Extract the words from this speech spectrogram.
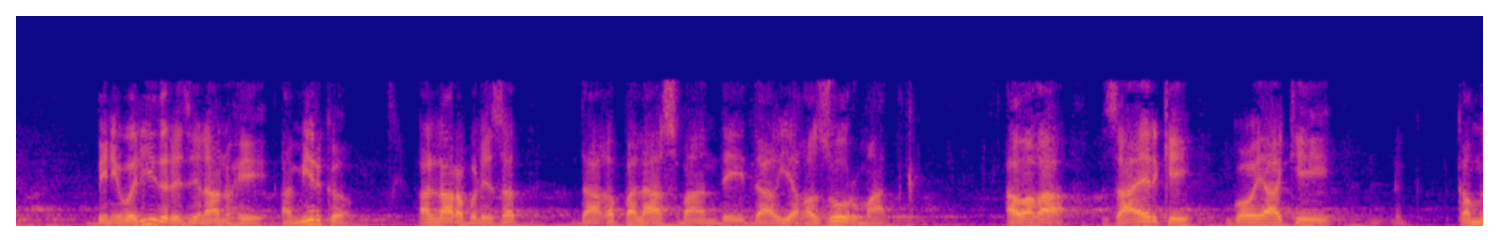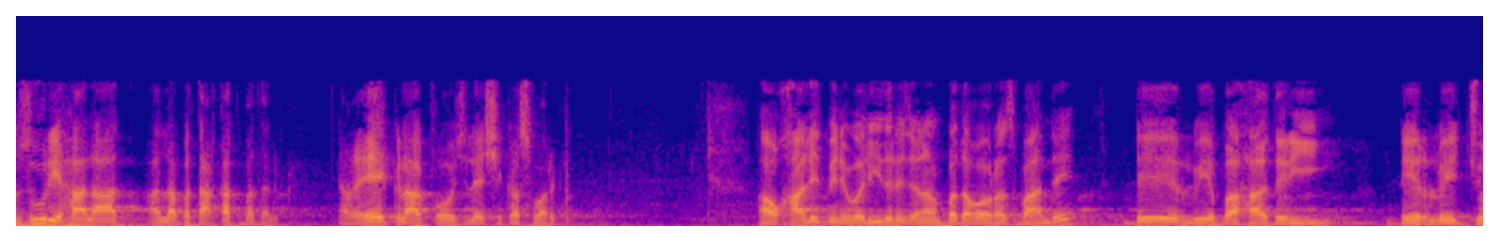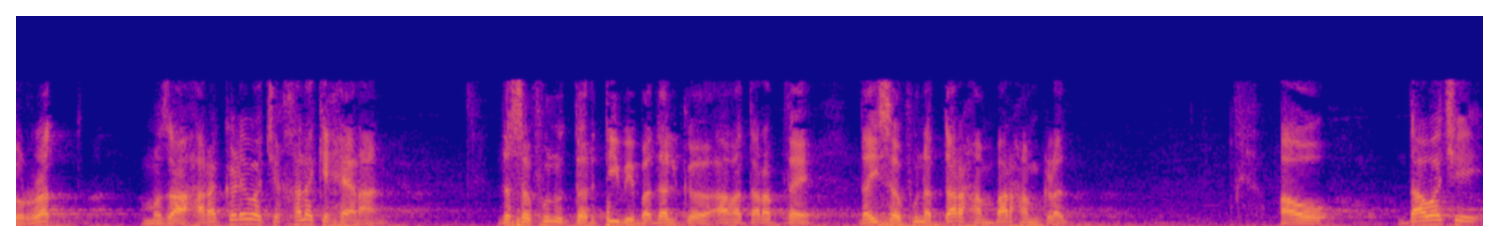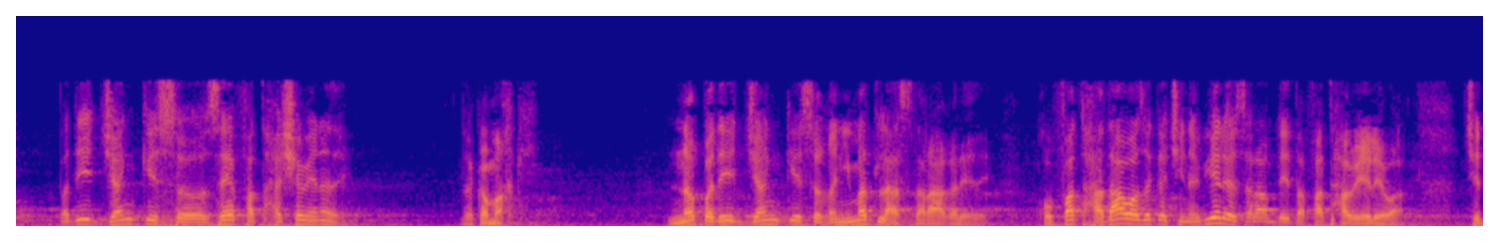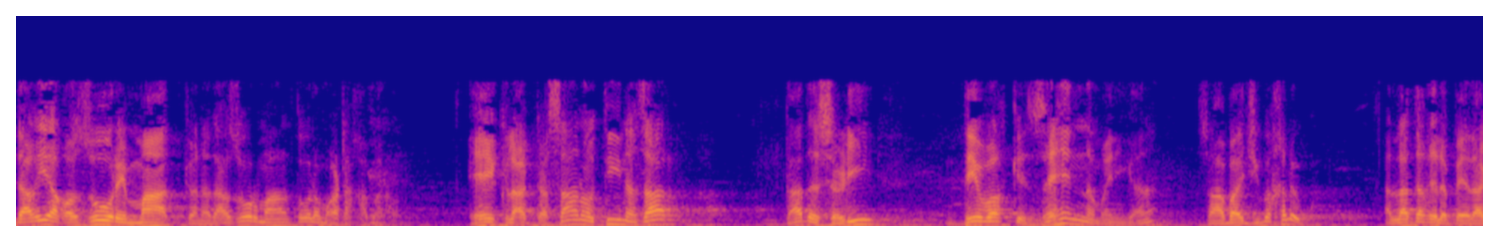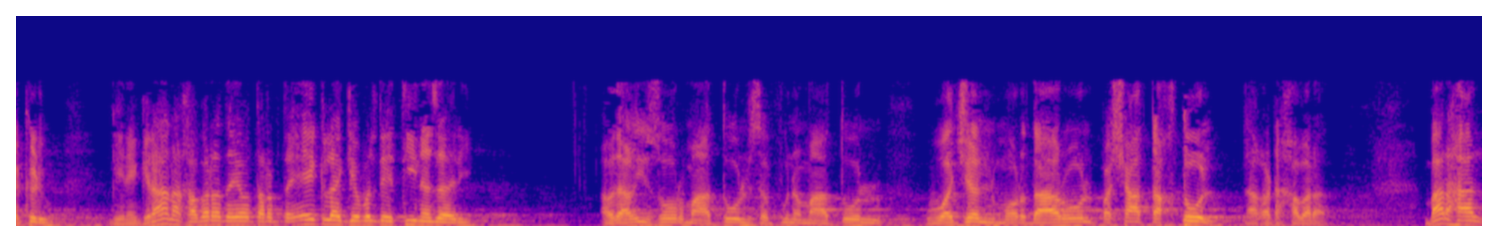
بن ولید رضی الله عنه امیر که الله رب العزت داغه پلاس باندې داغي غزور مات او هغه ظاهر کې گویا کې کمزوري حالات الله په طاقت بدل کړ هغه 1 لا فوج له شکست ورک او خالد بن ولید رضی الله عنه په دغه ورځ باندې ډېر لوی بهادری ډېر لوی جرأت مظاهره کړې و چې خلک حیران د صفونو ترتیب بدل ک هغه طرف ته دای صفونه درهم برهم کړل او دا و چې په دې جنگ کې څه فتح شوه نه ده ځکه مخکي نه په دې جنگ کې څه غنیمت لاس تراغله ده خو فتح دا وځکه چې نبی علیہ السلام دې ته فتح ویلې و چې دا غي غزور مات کنه دا زور ما ټول ماټه خبره 1 لاک کسانو 3000 دا د سړی دی وخت کې ذهن نه منی کنه صحابه عجیب خلک الله دغه له پیدا کړو ګینه ګرانه خبره ده یو طرف ته 1 لاک یو بل ته 3000 او داغي زور ماتول سپونه ماتول وجل مردارول پشا تختول دا غټه خبره برحال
